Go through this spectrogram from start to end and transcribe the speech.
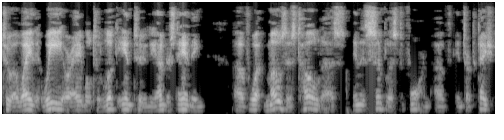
to a way that we are able to look into the understanding of what Moses told us in its simplest form of interpretation.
